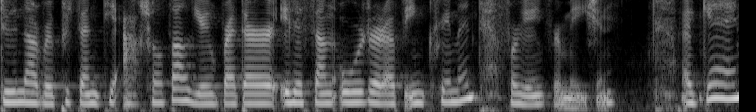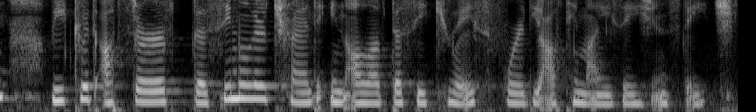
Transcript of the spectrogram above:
do not represent the actual value, rather it is an order of increment for your information. Again, we could observe the similar trend in all of the CQAs for the optimization stage.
